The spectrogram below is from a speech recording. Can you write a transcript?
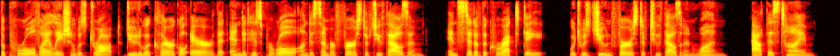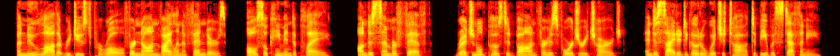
the parole violation was dropped due to a clerical error that ended his parole on December 1st of 2000 instead of the correct date, which was June 1st of 2001. At this time, a new law that reduced parole for nonviolent offenders also came into play. On December 5th, Reginald posted bond for his forgery charge and decided to go to Wichita to be with Stephanie.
